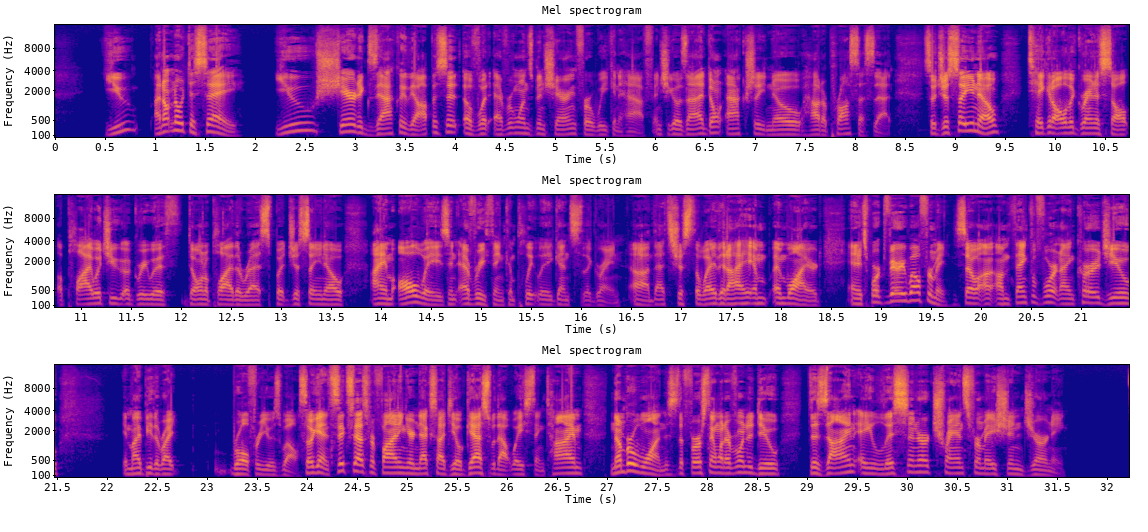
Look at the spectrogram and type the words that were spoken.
You, I don't know what to say. You shared exactly the opposite of what everyone's been sharing for a week and a half. And she goes, I don't actually know how to process that. So just so you know, take it all with a grain of salt, apply what you agree with, don't apply the rest. But just so you know, I am always in everything completely against the grain. Uh, that's just the way that I am, am, wired. And it's worked very well for me. So I'm thankful for it. And I encourage you, it might be the right role for you as well. So again, success for finding your next ideal guest without wasting time. Number one, this is the first thing I want everyone to do: design a listener transformation journey.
